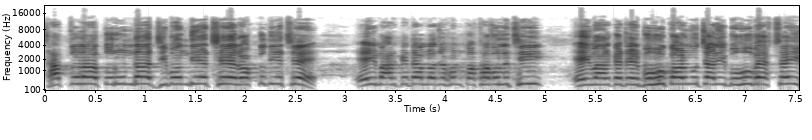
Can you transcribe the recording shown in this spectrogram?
ছাত্ররা, তরুণরা জীবন দিয়েছে, রক্ত দিয়েছে। এই মার্কেটে আমরা যখন কথা বলেছি, এই মার্কেটের বহু কর্মচারী, বহু ব্যবসায়ী,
